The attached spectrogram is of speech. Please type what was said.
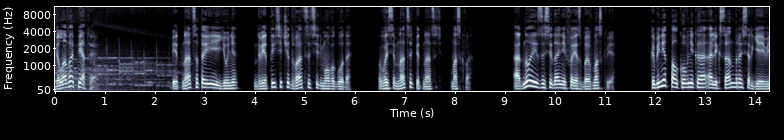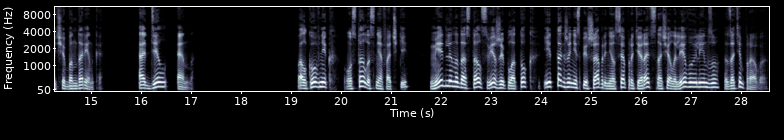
Глава 5. 15 июня 2027 года. 18.15. Москва. Одно из заседаний ФСБ в Москве. Кабинет полковника Александра Сергеевича Бондаренко. Отдел Н. Полковник, устало сняв очки, медленно достал свежий платок и также не спеша принялся протирать сначала левую линзу, затем правую.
